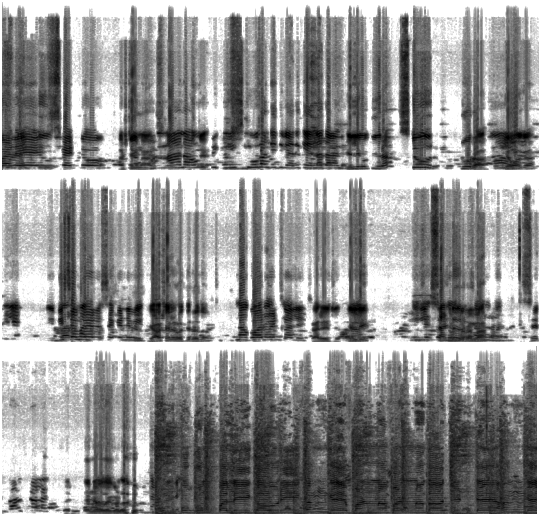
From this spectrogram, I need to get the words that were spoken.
ಬಳೆ ಸ್ವೆಟ್ಟು ಅಷ್ಟೇನಾ? ಸ್ಟೂರ್ ಅಂತಿದೀವಿ ಅದಕ್ಕೆ ಎಲ್ಲ ತರ ಎಲ್ಲಿಗೆ ಹೋಗ್ತಿದ್ದೀರಾ? ಸ್ಟೂರ್ ಟೂರಾ ಯಾವಾಗ? ಡಿಸೆಂಬರ್ ಸೆಕೆಂಡ್ ವೀಕ್ ಯಾವ ಶಾಲೆ ಓದ್ತಿರೋದು? ನಾವು ಗವರ್ಮೆಂಟ್ ಕಾಲೇಜ್ ಕಾಲೇಜ್ ಎಲ್ಲಿ? ಇಲ್ಲಿ ಸಂಡೂರಲ್ಲ? ಸರಿ. ಸರಿ ಧನ್ಯವಾದಗಳು. ಗುಂಪು ಗುಂಪಲಿ ಗೌರಿ ಗಂಗೆ ಬಣ್ಣ ಬಣ್ಣದ ಚಿಟ್ಟೆ ಹಂಗೆ.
